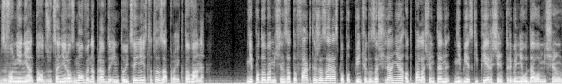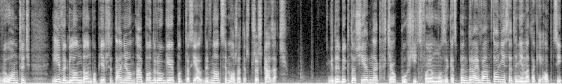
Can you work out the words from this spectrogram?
dzwonienia to odrzucenie rozmowy, naprawdę intuicyjnie jest to, to zaprojektowane. Nie podoba mi się za to fakt, że zaraz po podpięciu do zasilania odpala się ten niebieski pierścień, którego nie udało mi się wyłączyć i wygląda on po pierwsze tanio, a po drugie podczas jazdy w nocy może też przeszkadzać. Gdyby ktoś jednak chciał puścić swoją muzykę z pendrive'a, to niestety nie ma takiej opcji.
